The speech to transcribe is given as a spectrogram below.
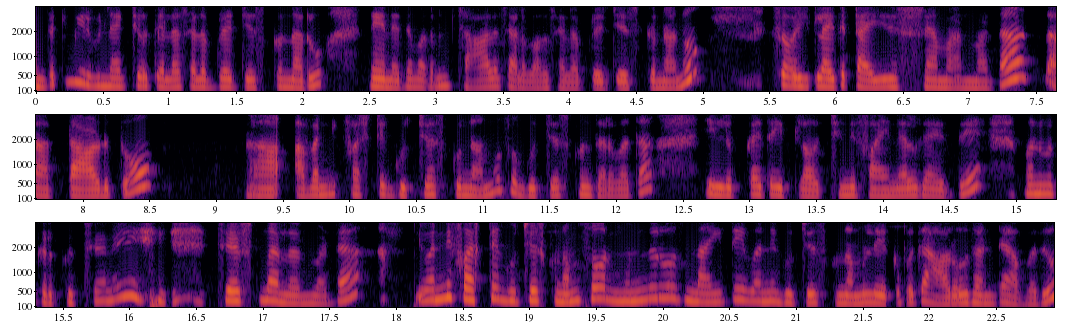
ఇంతకీ మీరు వినాయక చవితి ఎలా సెలబ్రేట్ చేసుకున్నారు? నేనైతే మాత్రం చాలా చాలా బాగా సెలబ్రేట్ చేసుకున్నాను. సో ఇట్లా అయితే టై చేసామన్నమాట తాడుతో. అవన్నీ ఫస్టే గుచ్చేసుకున్నాము. సో, గుచ్చేసుకున్న తర్వాత ఈ లుక్ అయితే ఇట్లా వచ్చింది ఫైనల్‌గా అయితే. మనం ఇక్కడ కూర్చొని చేస్తున్నాను అనమాట ఇవన్నీ ఫస్టే గుచ్చేసుకున్నాము. సో, ముందు రోజు నైట్ ఇవన్నీ గుచ్చేసుకున్నాము. లేకపోతే ఆ రోజు అంటే అవ్వదు.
